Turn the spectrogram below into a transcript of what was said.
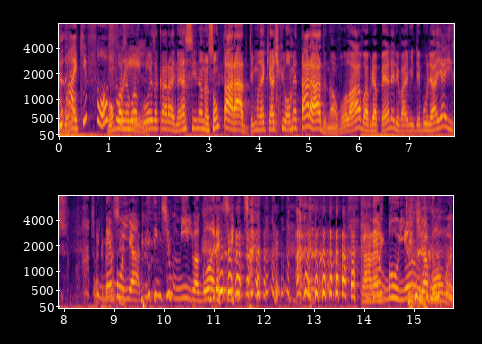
Vamos, Ai, que fofo vamos fazer ele. alguma coisa, caralho. Não é assim, não, não. Eu sou um tarado. Tem mulher que acha que o homem é tarado. Não, vou lá, vou abrir a perna, ele vai me debulhar e é isso. Só Me é assim. debulhar. Me senti um milho agora, gente. Caralho, Debulhando. que dia bom, mano.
